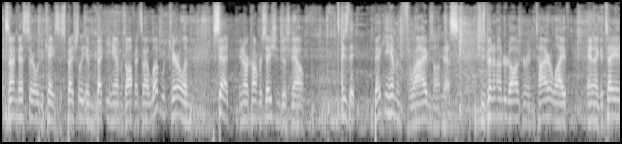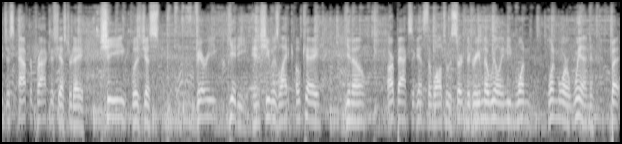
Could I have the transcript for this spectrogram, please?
It's not necessarily the case, especially in Becky Hammon's offense. And I love what Carolyn said in our conversation just now is that Becky Hammon thrives on this. She's been an underdog her entire life. And I can tell you, just after practice yesterday, she was just very giddy. And she was like, okay, you know, our back's against the wall to a certain degree, even though we only need one one more win. But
